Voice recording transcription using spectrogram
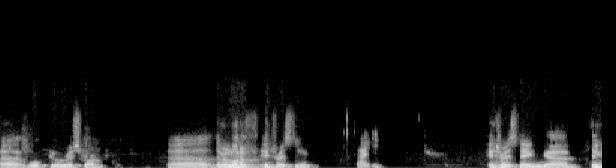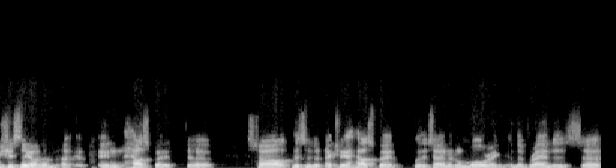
uh, uh, walk to a restaurant. Uh, there are a lot of interesting, interesting um, things you see on them in houseboat style. This is actually a houseboat with its own little mooring, and the brand is uh,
